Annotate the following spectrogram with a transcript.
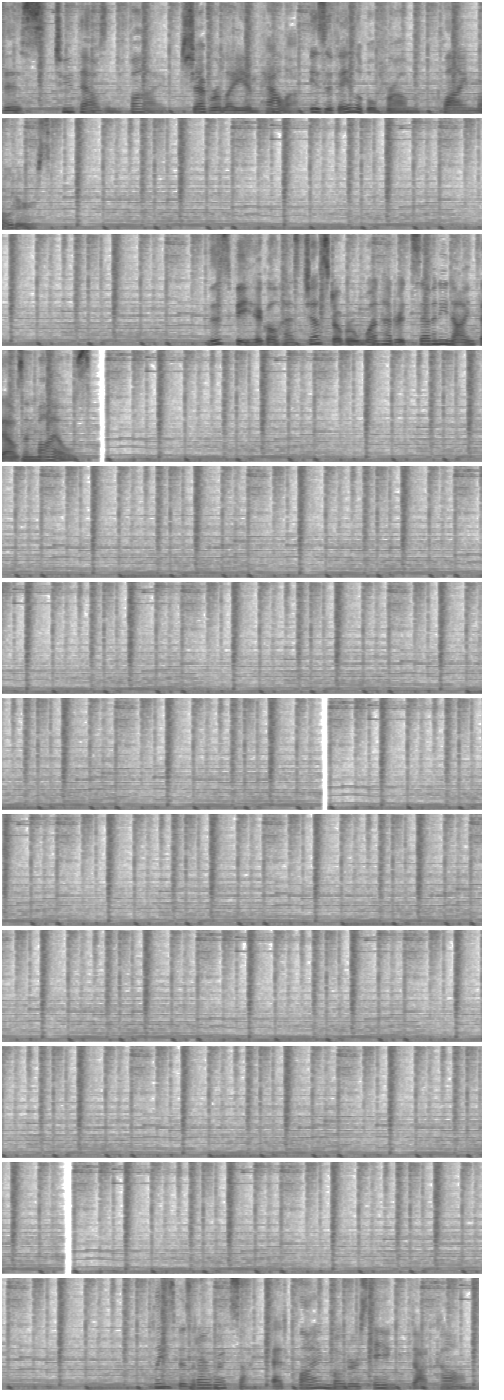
This 2005 Chevrolet Impala is available from Kline Motors. This vehicle has just over 179,000 miles. Please visit our website at klinemotorsinc.com.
